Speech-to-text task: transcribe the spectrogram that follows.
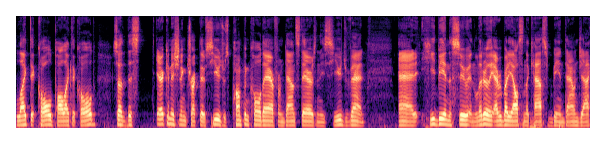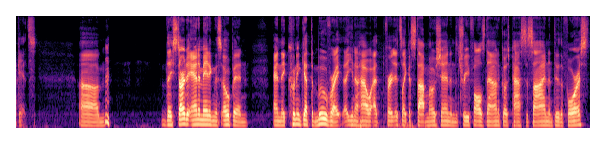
liked it cold. Paul liked it cold. So this air conditioning truck that was huge was pumping cold air from downstairs in this huge vent, and he'd be in the suit, and literally everybody else in the cast would be in down jackets. Um, they started animating this open, and they couldn't get the move right. Uh, You know how at first it's like a stop motion, and the tree falls down, it goes past the sign and through the forest.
